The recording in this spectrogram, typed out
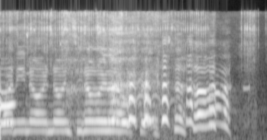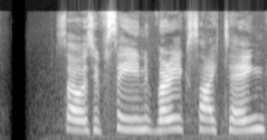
Oh. On the 29.99 outfit. So as you've seen, very exciting,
